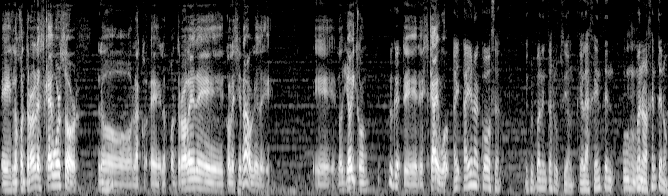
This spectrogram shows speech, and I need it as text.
eh, los controles de Skyward Sword, los, los controles de coleccionables de los Joy-Con de, de Skyward. hay, hay una cosa, disculpa la interrupción, que la gente, bueno, la gente no.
